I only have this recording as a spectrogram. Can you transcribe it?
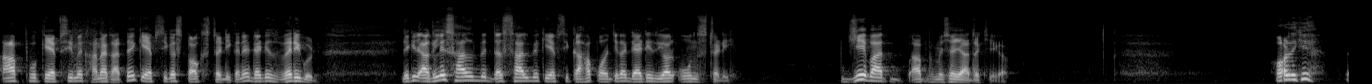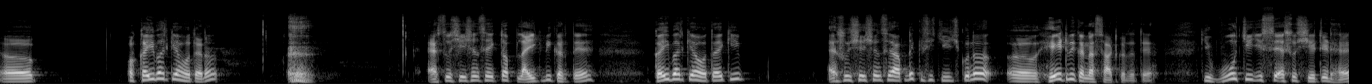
आप वो के में खाना खाते हैं के का स्टॉक स्टडी करें डेट इज़ वेरी गुड लेकिन अगले साल में, दस साल में के एफ़ सी कहाँ पहुँचेगा that is your own study ये बात आप हमेशा याद रखिएगा। और देखिए और कई बार क्या होता है ना एसोसिएशन से एक तो आप लाइक भी करते हैं, कई बार क्या होता है कि एसोसिएशन से आपने किसी चीज़ को ना हेट भी करना स्टार्ट कर देते हैं, कि वो चीज़ इससे एसोसिएटेड है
